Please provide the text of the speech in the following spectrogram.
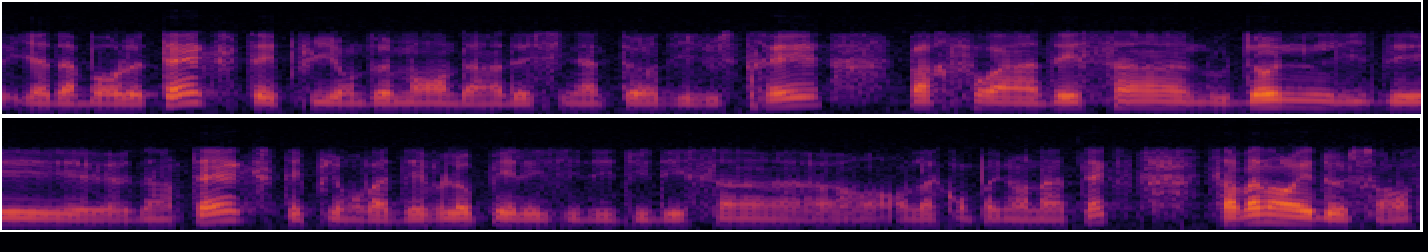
il y a d'abord le texte, et puis on demande à un dessinateur d'illustrer. Parfois, un dessin nous donne l'idée d'un texte, et puis on va développer les idées du dessin en, en l'accompagnant d'un texte. Ça va dans les deux sens.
